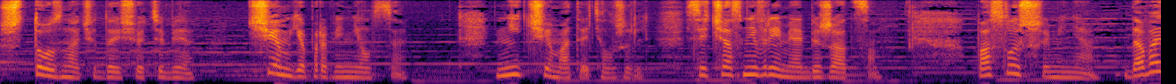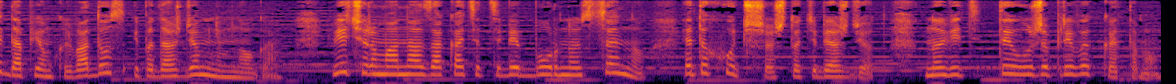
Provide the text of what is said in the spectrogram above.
«Что значит «да еще тебе»? Чем я провинился?» «Ничем», — ответил Жиль. «Сейчас не время обижаться. Послушай меня, давай допьем кальвадос и подождем немного. Вечером она закатит тебе бурную сцену, это худшее, что тебя ждет, но ведь ты уже привык к этому».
